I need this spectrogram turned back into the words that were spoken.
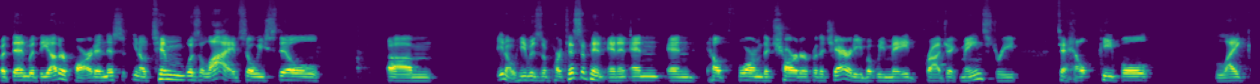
But then with the other part, and this, you know, Tim was alive, so he still, um, you know, he was a participant in it and and helped form the charter for the charity. But we made Project Main Street to help people like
